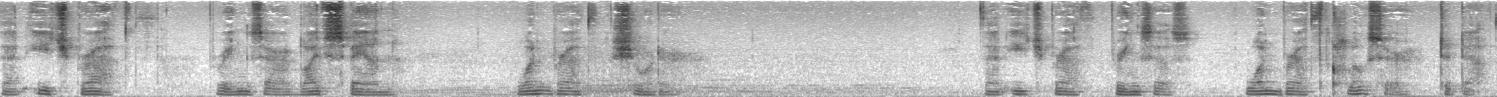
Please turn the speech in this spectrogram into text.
That each breath brings our lifespan one breath shorter. That each breath brings us one breath closer to death.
